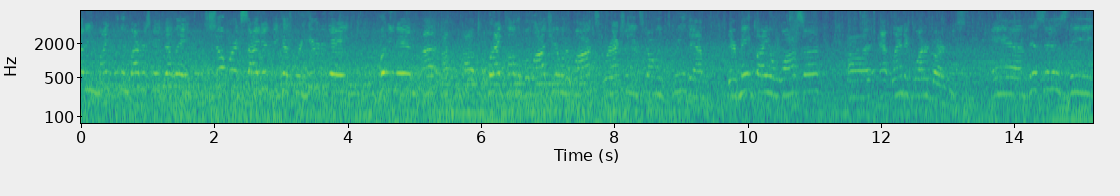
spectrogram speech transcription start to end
everybody, Mike with Enviroscape LA. Super excited because we're here today putting in a, a, a, what I call the Bellagio in a box. We're actually installing three of them. They're made by OASE uh, Atlantic Water Gardens. And this is the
